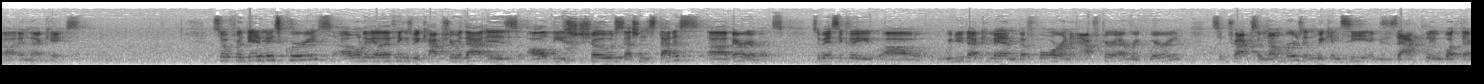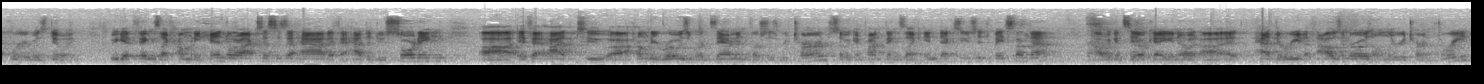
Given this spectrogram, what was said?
uh, in that case. So for database queries, uh, one of the other things we capture with that is all these show session status uh, variables. So basically, uh, we do that command before and after every query, subtract some numbers, and we can see exactly what that query was doing. We get things like how many handler accesses it had, if it had to do sorting, uh, if it had to, uh, how many rows were examined versus returned. So we can find things like index usage based on that. Uh, we can say, okay, you know, it, uh, it had to read 1,000 rows, only returned three.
